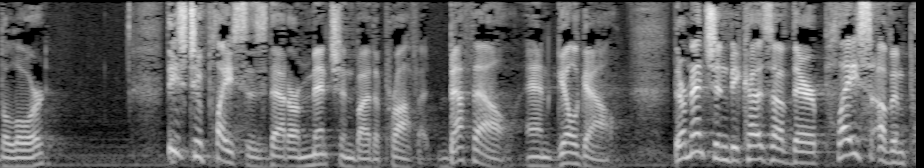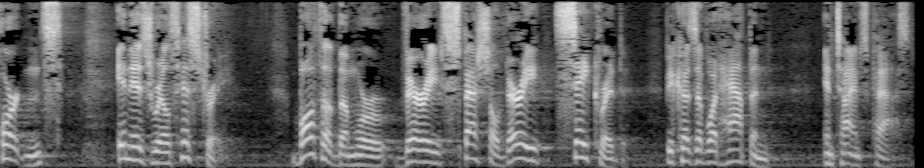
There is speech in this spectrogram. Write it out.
the Lord. These two places that are mentioned by the prophet, Bethel and Gilgal, they're mentioned because of their place of importance in Israel's history. Both of them were very special, very sacred because of what happened in times past.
